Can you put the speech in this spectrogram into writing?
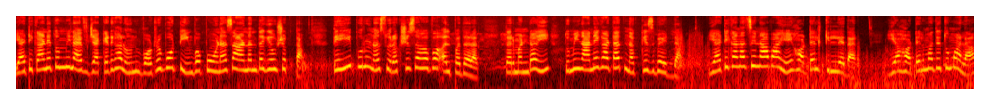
या ठिकाणी तुम्ही लाईफ जॅकेट घालून वॉटर बोटिंग व पोहण्याचा आनंद घेऊ शकता. तेही पूर्ण सुरक्षेसह व अल्पदरात. तर मंडळी तुम्ही नाणेघाटात नक्कीच भेट द्या. या ठिकाणाचे नाव आहे हॉटेल किल्लेदार. या हॉटेलमध्ये तुम्हाला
